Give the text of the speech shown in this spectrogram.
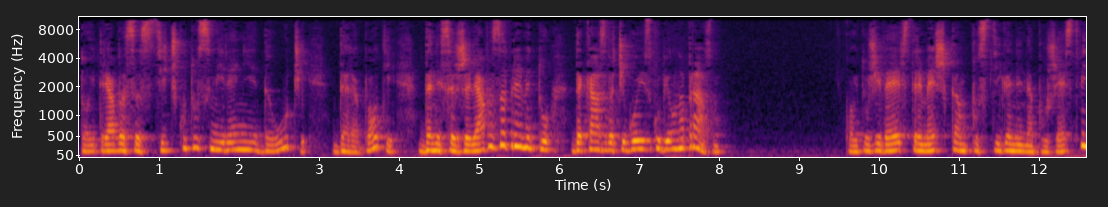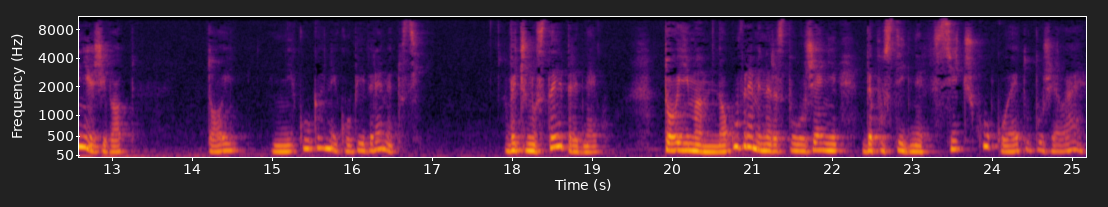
Той трябва с всичкото смирение да учи, да работи, да не съжалява за времето, да казва, че го е изгубил на празно. Който живее в стремеж към постигане на божествения живот, той никога не губи времето си. Вечността е пред него. Той има много време на разположение да постигне всичко, което пожелае.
